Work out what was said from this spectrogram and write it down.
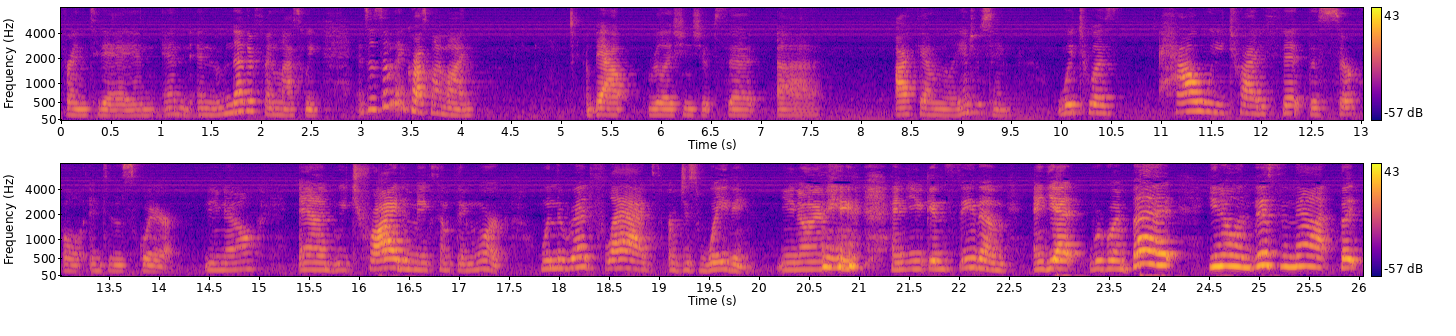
friend today and, and, and another friend last week. And so something crossed my mind about relationships that uh, I found really interesting, which was how we try to fit the circle into the square, you know? And we try to make something work when the red flags are just waving, you know what I mean? And you can see them, and yet we're going, but, you know, and this and that, but,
